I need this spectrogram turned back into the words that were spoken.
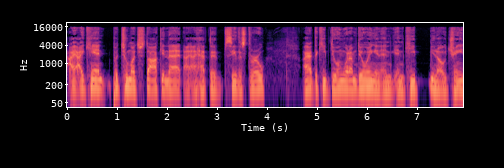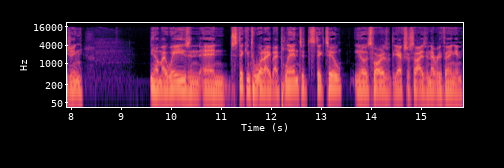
I, I can't put too much stock in that. I, I have to see this through. I have to keep doing what I'm doing and, and, and keep you know changing you know my ways and and sticking to what I, I plan to stick to you know as far as with the exercise and everything. And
